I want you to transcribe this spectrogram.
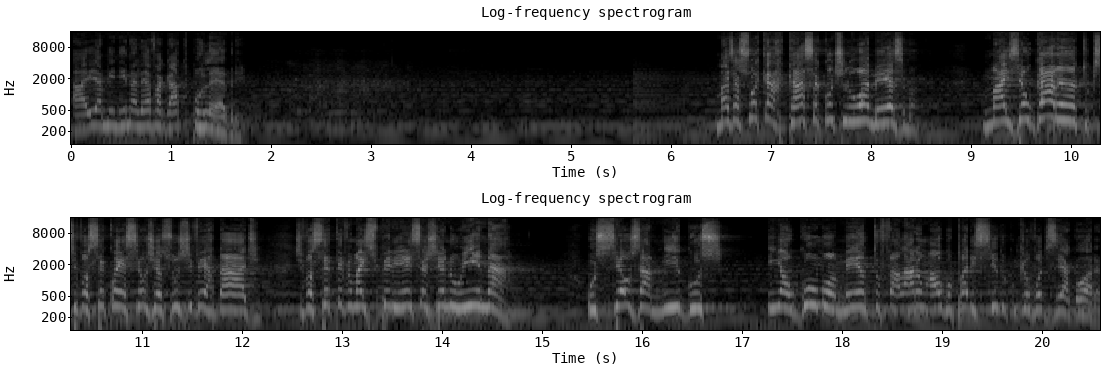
Aí a menina leva gato por lebre. Mas a sua carcaça continua a mesma. Mas eu garanto que se você conheceu Jesus de verdade, se você teve uma experiência genuína, os seus amigos em algum momento falaram algo parecido com o que eu vou dizer agora.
